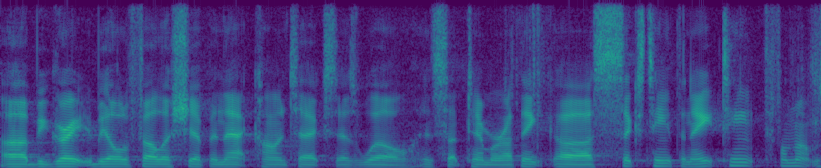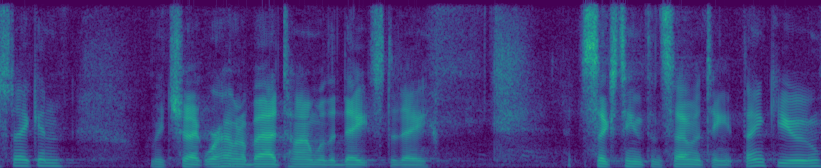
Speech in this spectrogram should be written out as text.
uh, be great to be able to fellowship in that context as well in September. I think uh, 16th and 18th, if I'm not mistaken. Let me check. We're having a bad time with the dates today. 16th and 17th. Thank you.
